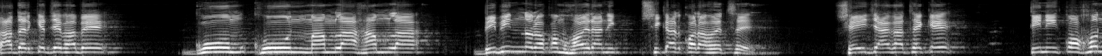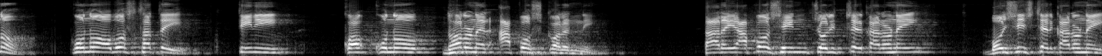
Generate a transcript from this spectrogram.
তাদেরকে যেভাবে গুম, খুন, মামলা, হামলা, বিভিন্ন রকম হয়রানি স্বীকার করা হয়েছে, সেই জায়গা থেকে তিনি কখনো কোনো অবস্থাতেই তিনি কোনো ধরনের আপোষ করেননি। তার এই আপোষহীন চরিত্রের কারণেই, বৈশিষ্ট্যের কারণেই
